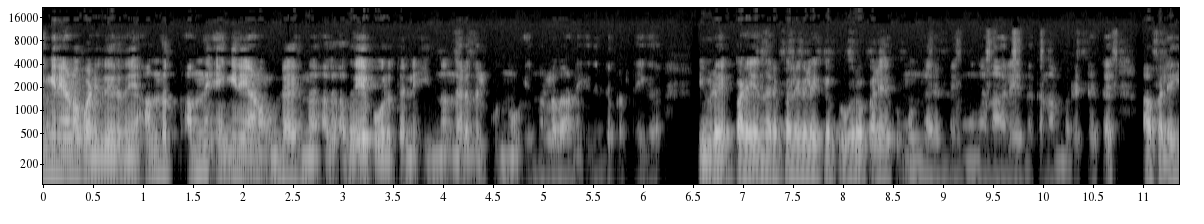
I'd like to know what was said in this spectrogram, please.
എങ്ങനെയാണോ പണിതീരുന്നത് അന്ന് അന്ന് എങ്ങനെയാണോ ഉണ്ടായിരുന്നത് അത് അതേപോലെ തന്നെ ഇന്നും നിലനിൽക്കുന്നു എന്നുള്ളതാണ് ഇതിന്റെ ഇവിടെ പഴയ നിരപ്പലകളെയൊക്കെ ഓരോ പലകൾക്കും ഒന്ന് രണ്ട് മൂന്ന് നാല് എന്നൊക്കെ നമ്പർ ഇട്ടിട്ട് ആ പലക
